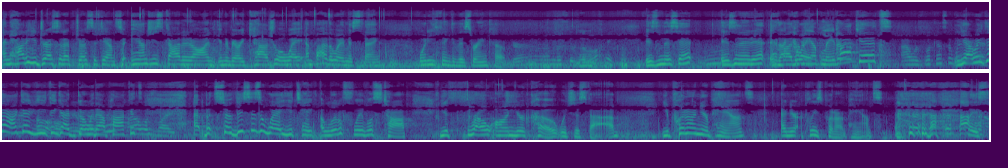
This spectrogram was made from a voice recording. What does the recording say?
And how do you dress it up, dress it down? So Angie's got it on in a very casual way. And by the way, Miss Thing, what do you think of this raincoat? Girl, this is mm. Isn't this it? Isn't it it? Is and by the way, up later? pockets. I was looking. I said, yeah, we, yeah, I you oh, think oh, I'd go without pockets? I was like, uh, but so this is a way you take a little sleeveless top, you throw on your coat, which is fab. You put on your pants, and you're please put on pants. please,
